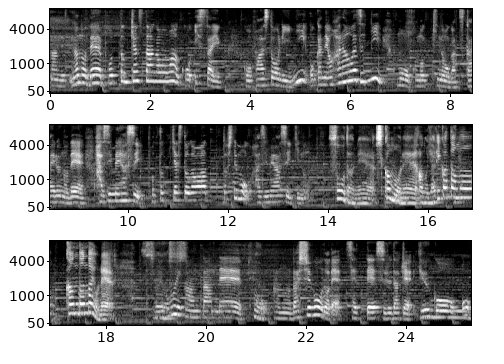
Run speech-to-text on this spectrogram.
なんです。なのでポッドキャスター側はこう一切こうファーストーリーにお金を払わずにもうこの機能が使えるので始めやすい。ポッドキャスト側としても始めやすい機能。そうだね。しかもねあのやり方も簡単だよねすごい簡単であのダッシュボードで設定するだけ有効を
